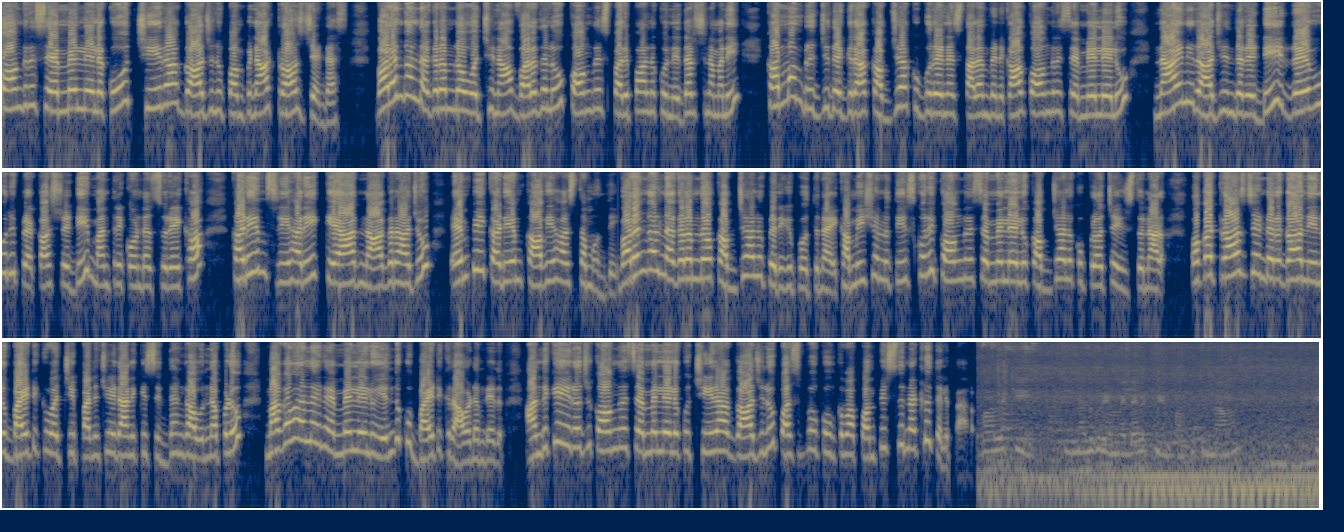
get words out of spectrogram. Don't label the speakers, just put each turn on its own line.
కాంగ్రెస్ ఎమ్మెల్యేలకు చీర గాజులు పంపిన ట్రాన్స్ జెండర్స్ వరంగల్ నగరంలో వచ్చిన వరదలు కాంగ్రెస్ పరిపాలనకు నిదర్శనమని ఖమ్మం బ్రిడ్జి దగ్గర కబ్జాకు గురైన స్థలం వెనుక కాంగ్రెస్ ఎమ్మెల్యేలు నాయని రాజేందర్ రెడ్డి రేవూరి ప్రకాష్ రెడ్డి మంత్రి Konda Surekha Kadiyam Srihari K R Nagaraju MP Kadiyam కావ్యహస్తం ఉంది. వరంగల్ నగరంలో కబ్జాలు పెరిగిపోతున్నాయి. కమిషన్లు తీసుకుని కాంగ్రెస్ ఎమ్మెల్యేలు కబ్జాలకు ప్రోత్సహిస్తున్నారు. ఒక ట్రాన్స్ జెండర్గా నేను బయటికి వచ్చి పనిచేయడానికి సిద్ధంగా ఉన్నప్పుడు మగవాళ్ళైన ఎమ్మెల్యే ఎమ్మెల్యేలు ఎందుకు బయటకు రావడం లేదు? అందుకే ఈ రోజు కాంగ్రెస్ ఎమ్మెల్యేలకు చీర గాజులు పసుపు కుంకుమ పంపిస్తున్నట్లు తెలిపారు.
వాళ్ళకి ఈ నలుగురు ఎమ్మెల్యేలకు మేము పంపుతున్నాము.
